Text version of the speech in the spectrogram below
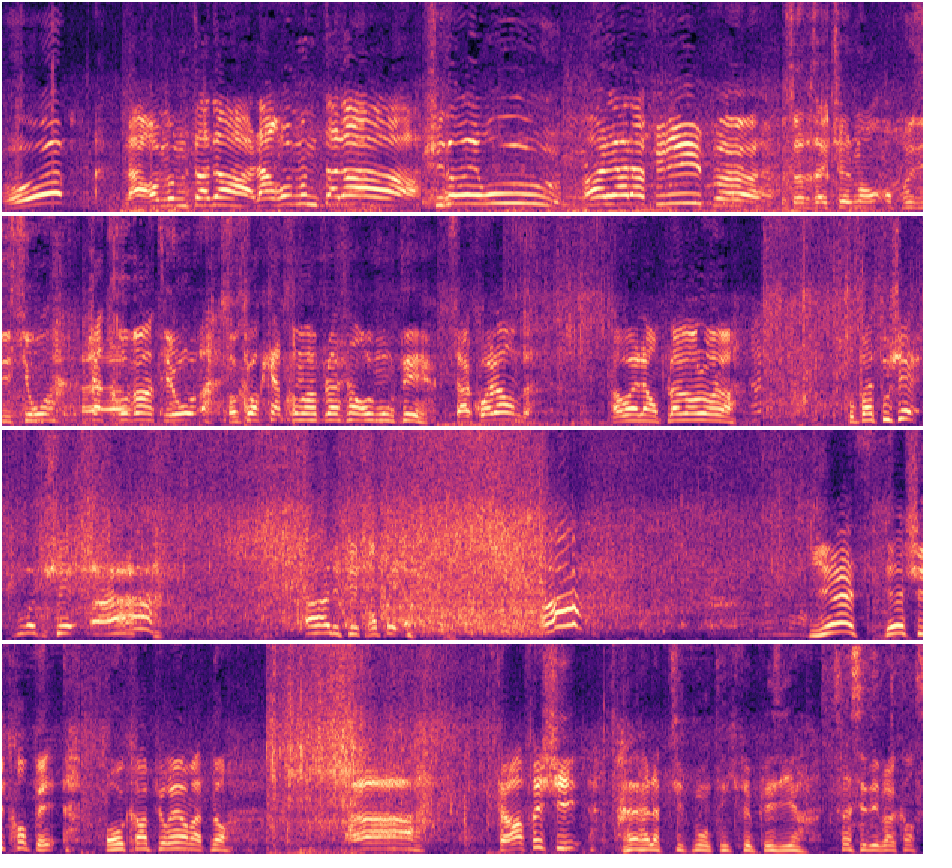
Hop. La remontada La remontada. Je suis dans les roues À Philippe. Nous sommes actuellement en position 80 Théo. Encore 80 places à remonter. C'est Aqualand Ah ouais là en plein dans l'eau là. Faut pas toucher Faut pas toucher. Ah Ah les pieds trempés. Ah Yes Yes je suis trempé. On craint plus rien maintenant. Ah Ça rafraîchit. Ah, La petite montée qui fait plaisir. Ça c'est des vacances.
